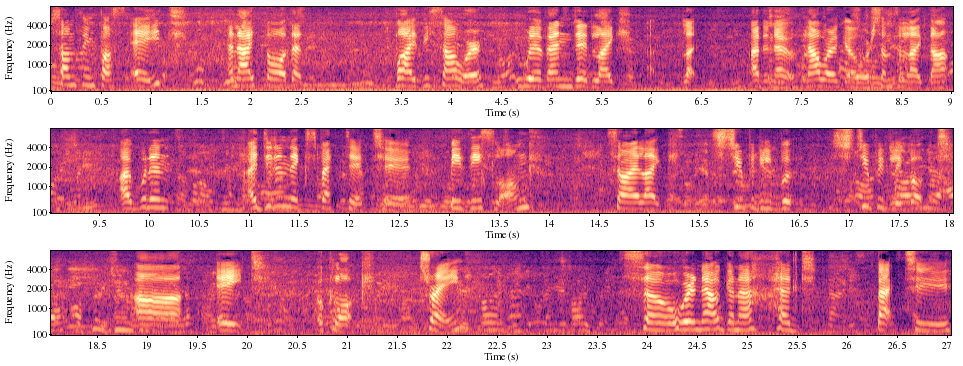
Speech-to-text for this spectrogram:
something past eight, and I thought that by this hour it would have ended like like I don't know an hour ago or something like that. I wouldn't I didn't expect it to be this long so I like stupidly book stupidly booked uh, eight o'clock train. So we're now gonna head back to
